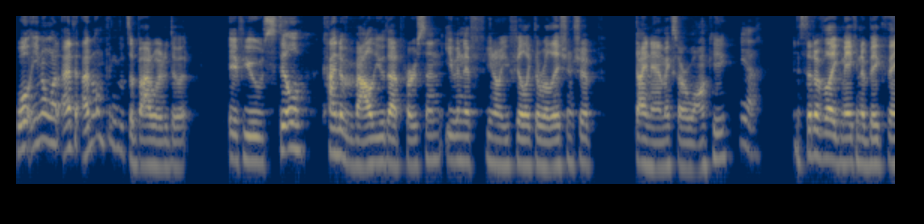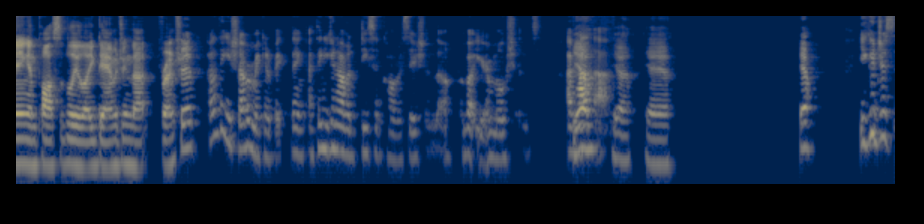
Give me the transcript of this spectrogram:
Well, you know what? I th- I don't think that's a bad way to do it. If you still kind of value that person, even if you know you feel like the relationship dynamics are wonky, yeah. instead of like making a big thing and possibly like damaging that friendship, I don't think you should ever make it a big thing. I think you can have a decent conversation though about your emotions. I've yeah, had that. Yeah. Yeah. Yeah, yeah, You could just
